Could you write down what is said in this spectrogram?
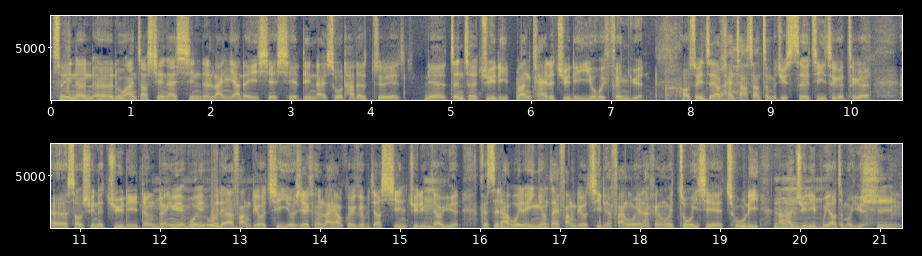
所以呢，呃，如果按照现在新的蓝牙的一些协定来说，它的这呃侦测距离断开的距离又会更远。好，所以这要看厂商怎么去设计这个这个呃收讯的距离等等。因为为为了要防丢器，有些可能蓝牙规格比较新，距离比较远，可是它为了应用在防丢器的范围，它可能会做一些处理，让它距离不要这么远。是，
